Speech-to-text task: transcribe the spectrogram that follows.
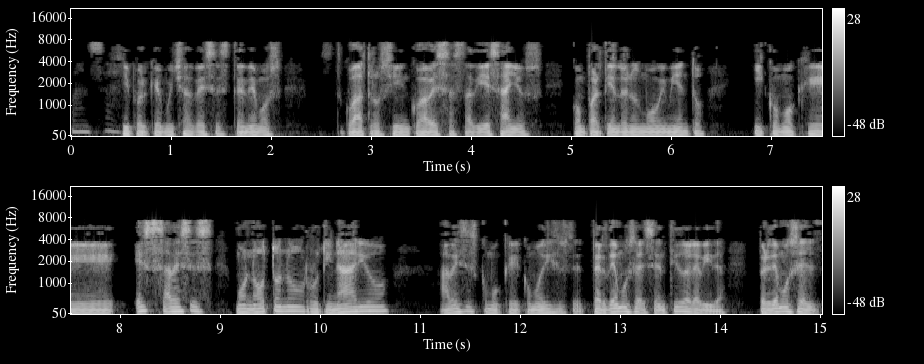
Avanzar. Sí, porque muchas veces tenemos cuatro, cinco, a veces hasta diez años compartiendo en un movimiento y como que es a veces monótono, rutinario, a veces como que, como dice usted, perdemos el sentido de la vida, perdemos el,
